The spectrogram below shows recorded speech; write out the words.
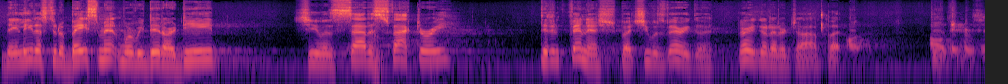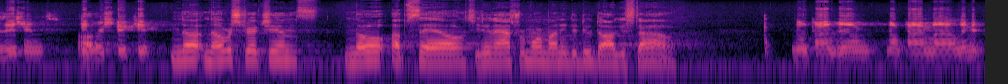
they lead us to the basement where we did our deed. She was satisfactory. Didn't finish, but she was very good. Very good at her job. But all, all different positions. Didn't uh, restrict you. no, no restrictions, no upsell. She didn't ask for more money to do doggy style. No time zone. No time uh, limit.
